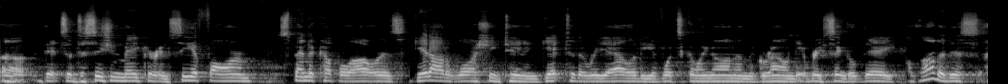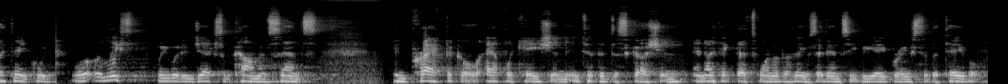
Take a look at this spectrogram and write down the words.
uh, that's a decision maker and see a farm, spend a couple hours, get out of Washington and get to the reality of what's going on on the ground every single day. A lot of this, I think, would, well, at least we would inject some common sense and practical application into the discussion. And I think that's one of the things that NCBA brings to the table.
